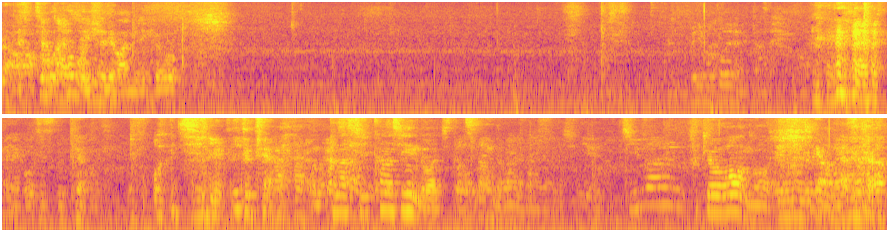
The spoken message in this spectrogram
なほぼ一緒ではあん。ねん。けど振り求めないでください落ち着くっておう悲しい悲しいエンドはちょっと一番不協和音のエンディングテーマのやつが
